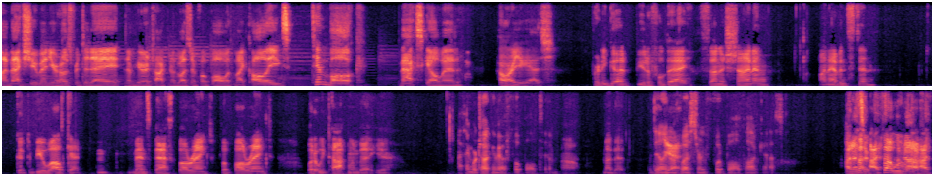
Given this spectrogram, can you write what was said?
I'm Max Schuman, your host for today, and I'm here to talk Northwestern football with my colleagues Tim Balk, Max Gelman. How are you guys? Pretty good. Beautiful day. Sun is shining on Evanston. Good to be a Wildcat. Men's basketball ranked, football ranked. What are we talking about here? I think we're talking about football, Tim. Oh, my bad. The Daily Yeah. Northwestern Football Podcast. I that's thought, I thought we were, I.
